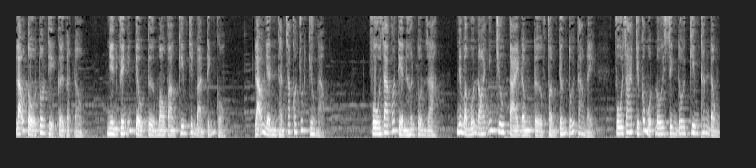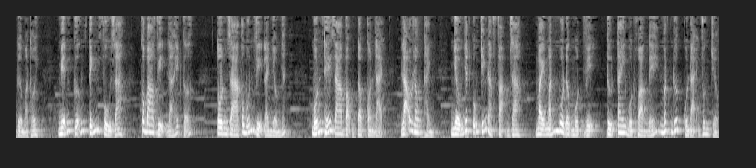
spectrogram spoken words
Lão tổ tôn thị cười gật đầu, Nhìn phía những tiểu tử màu vàng kim trên bàn tính cổ. Lão nhân thần sắc có chút kiêu ngạo. Phù gia có tiền hơn tôn gia, Nhưng mà muốn nói những chiêu tài đồng tử phẩm tướng tối cao này, Phù gia chỉ có một đôi sinh đôi kim thân đồng tử mà thôi. Miễn cưỡng tính phù gia, Có ba vị là hết cỡ. Tôn gia có bốn vị là nhiều nhất. Bốn thế gia vọng tộc còn lại, Lão Long Thành, Nhiều nhất cũng chính là Phạm gia. May mắn mua được một vị, Từ tay một hoàng đế mất nước của Đại Vương Triều.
